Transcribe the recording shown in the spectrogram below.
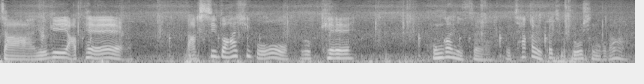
자, 여기 앞에 낚시도 하시고 이렇게 공간이 있어요. 차가 여기까지 들어오시는구나.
